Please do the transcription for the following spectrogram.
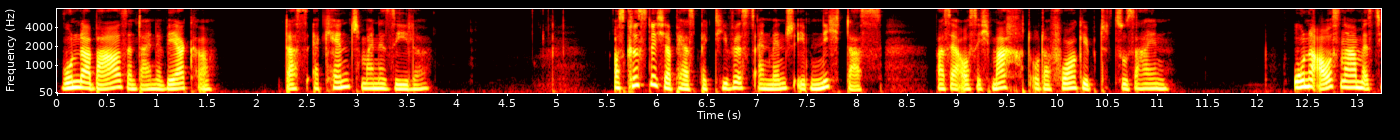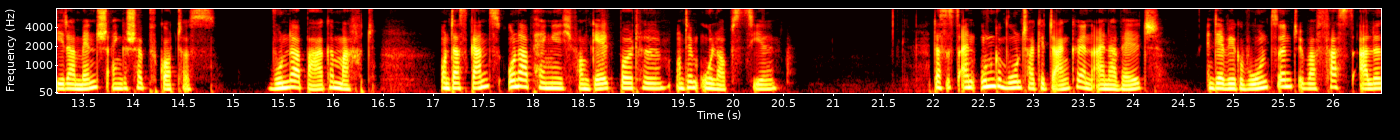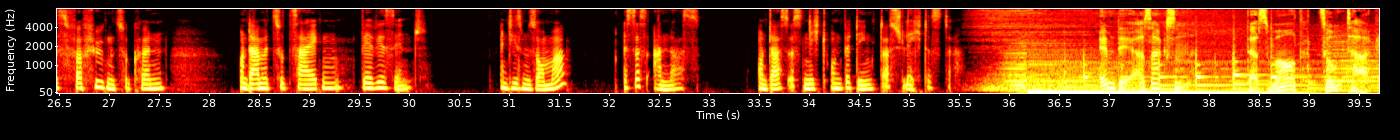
Wunderbar sind deine Werke. Das erkennt meine Seele. Aus christlicher Perspektive ist ein Mensch eben nicht das, was er aus sich macht oder vorgibt zu sein. Ohne Ausnahme ist jeder Mensch ein Geschöpf Gottes. Wunderbar gemacht. Und das ganz unabhängig vom Geldbeutel und dem Urlaubsziel. Das ist ein ungewohnter Gedanke in einer Welt, in der wir gewohnt sind, über fast alles verfügen zu können und damit zu zeigen, wer wir sind. In diesem Sommer ist es anders. Und das ist nicht unbedingt das Schlechteste. MDR Sachsen. Das Wort zum Tag.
